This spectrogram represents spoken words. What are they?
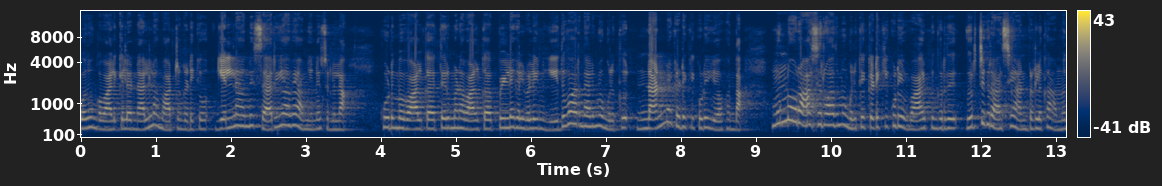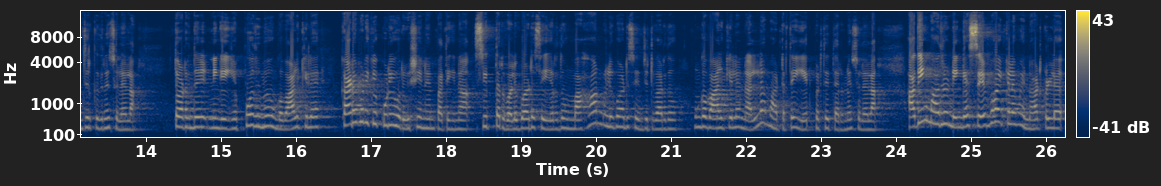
போதும். உங்கள் வாழ்க்கையில் நல்ல மாற்றம் கிடைக்கும். எல்லாமே சரியாகவே அமையும்னு சொல்லலாம். குடும்ப வாழ்க்கை திருமண வாழ்க்கை பிள்ளைகள் வழி எதுவாக இருந்தாலுமே உங்களுக்கு நன்மை கிடைக்கக்கூடிய யோகம் தான் முன்னொரு ஆசீர்வாதமும் உங்களுக்கு கிடைக்கக்கூடிய வாய்ப்புங்கிறது விருச்சிக ராசி அன்பர்களுக்கு அமைஞ்சிருக்குதுன்னு சொல்லலாம். தொடர்ந்து நீங்கள் எப்போதுமே உங்கள் வாழ்க்கையில் கடைபிடிக்கக்கூடிய ஒரு விஷயம் என்னென்னு பார்த்தீங்கன்னா சித்தர் வழிபாடு செய்கிறதும் மகான் வழிபாடு செஞ்சுட்டு வரதும் உங்கள் வாழ்க்கையில் நல்ல மாற்றத்தை ஏற்படுத்தி தரணும்னு சொல்லலாம். அதே மாதிரி நீங்கள் செவ்வாய்க்கிழமை நாட்களில்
